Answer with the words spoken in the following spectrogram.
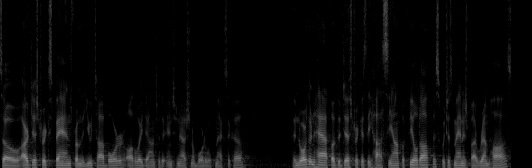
So our district spans from the Utah border all the way down to the international border with Mexico. The northern half of the district is the Hassayampa Field Office, which is managed by Rem Hawes.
